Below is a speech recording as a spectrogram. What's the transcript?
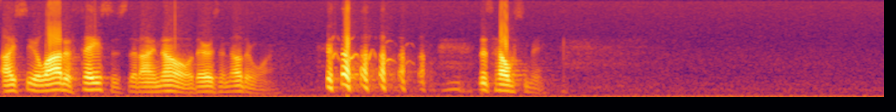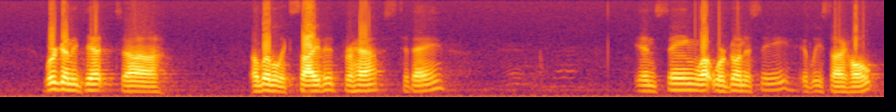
I see a lot of faces that I know. There's another one. this helps me. We're going to get uh, a little excited, perhaps, today in seeing what we're going to see, at least I hope.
